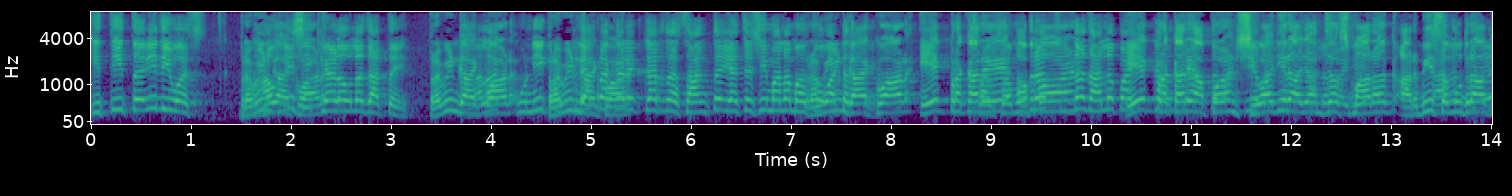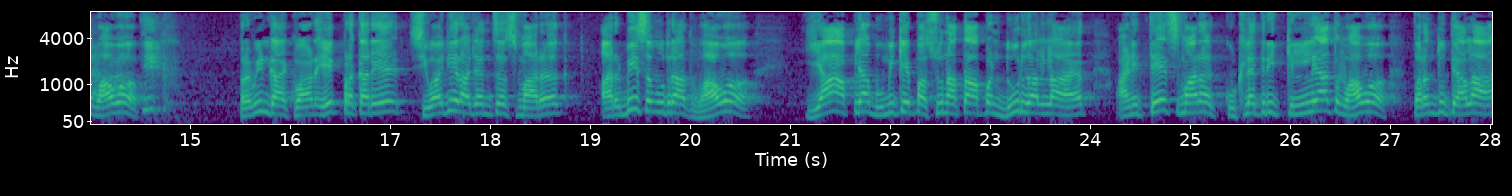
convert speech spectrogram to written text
कितीतरी दिवस प्रवीण गायकवाड. खेळवलं जातंय प्रवीण गायकवाड कुणी प्रवीण गायकवाड सांगतं याच्याशी मला प्रवीण. गायकवाड एक प्रकारे झालं. एक प्रकारे आपण शिवाजी राजांचं. स्मारक अरबी समुद्रात व्हावं प्रवीण गायकवाड एक प्रकारे शिवाजी राजांचं स्मारक अरबी समुद्रात व्हावं या आपल्या भूमिकेपासून आता आपण दूर झालेलो आहात आणि ते स्मारक कुठल्या तरी किल्ल्यात व्हावं परंतु त्याला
